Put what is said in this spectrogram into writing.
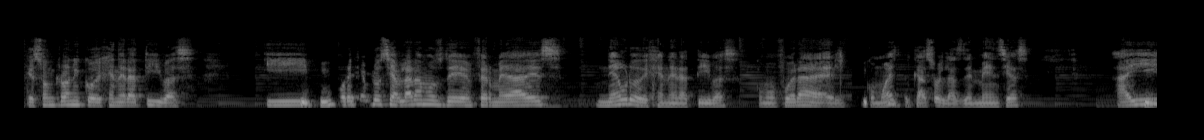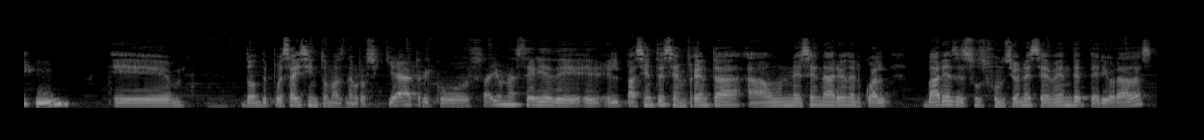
que son crónico-degenerativas. Y, por ejemplo, si habláramos de enfermedades neurodegenerativas, como fuera el, como es el caso de las demencias, ahí eh, donde pues hay síntomas neuropsiquiátricos, hay una serie de, el, paciente se enfrenta a un escenario en el cual varias de sus funciones se ven deterioradas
